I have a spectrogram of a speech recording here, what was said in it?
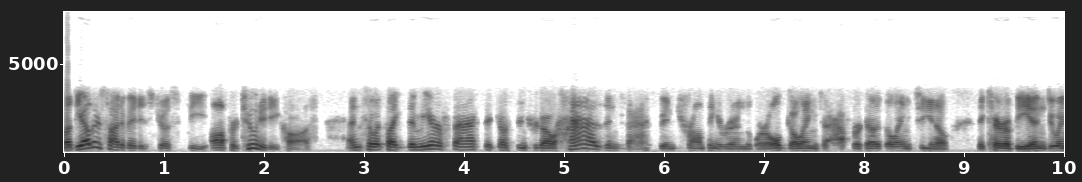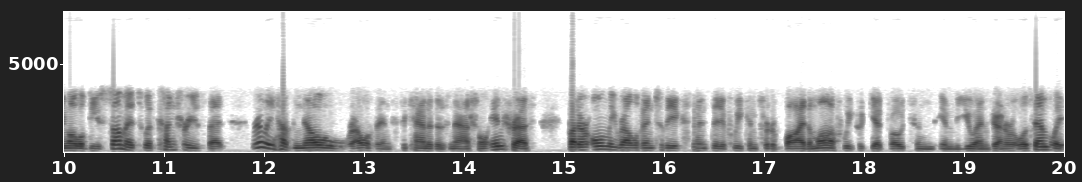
But the other side of it is just the opportunity cost. And so it's like the mere fact that Justin Trudeau has, in fact, been tromping around the world, going to Africa, going to, you know, the Caribbean, doing all of these summits with countries that really have no relevance to Canada's national interest but are only relevant to the extent that if we can sort of buy them off, we could get votes in, in the UN General Assembly.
